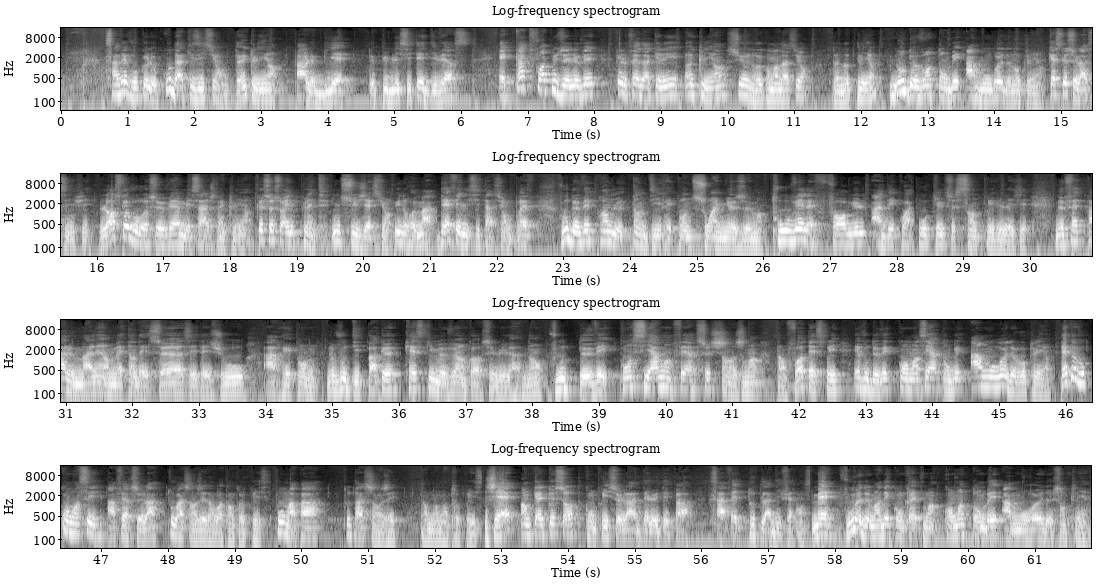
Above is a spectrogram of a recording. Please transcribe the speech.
Savez-vous que le coût d'acquisition d'un client par le biais de publicités diverses est quatre fois plus élevé que le fait d'acquérir un client sur une recommandation de notre client, nous devons tomber amoureux de nos clients. Qu'est-ce que cela signifie? Lorsque vous recevez un message d'un client, que ce soit une plainte, une suggestion, une remarque, des félicitations, bref, vous devez prendre le temps d'y répondre soigneusement. Trouvez les formules adéquates pour qu'ils se sentent privilégiés. Ne faites pas le malin en mettant des heures et des jours à répondre. Ne vous dites pas que qu'est-ce qui me veut encore celui-là. Non, vous devez consciemment faire ce changement dans votre esprit et vous devez commencer à tomber amoureux de vos clients. Dès que vous commencez à faire cela, tout va changer dans votre entreprise. Pour ma part, tout a changé dans mon entreprise. J'ai en quelque sorte compris cela dès le départ. Ça fait toute la différence. Mais vous me demandez concrètement comment tomber amoureux de son client.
